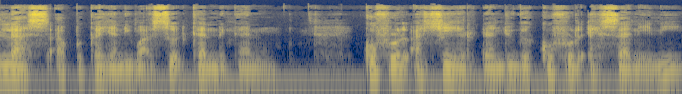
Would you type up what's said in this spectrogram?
jelas apakah yang dimaksudkan dengan kufrul ashir dan juga kufrul ihsan ini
